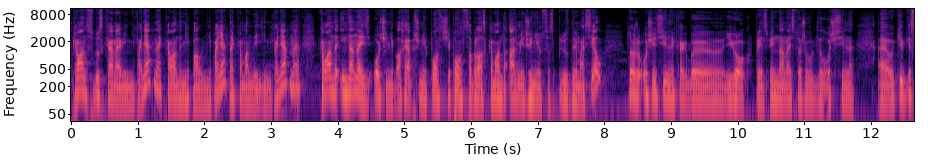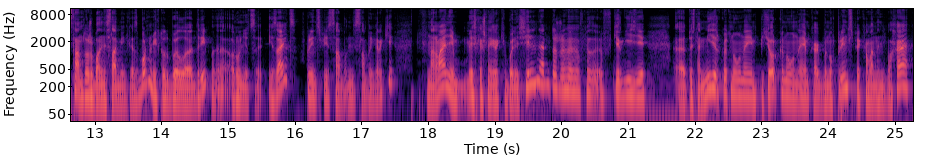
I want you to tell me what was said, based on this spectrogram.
Команда Саудовской Аравии непонятная, команда Непала непонятная, команда Индии непонятная. Команда Индонезии очень неплохая, потому что у них полностью, полностью собралась команда Army Geniuses плюс Dreamocel тоже очень сильный как бы игрок. В принципе, Индонезия тоже выглядел очень сильно. Э, у Киргизстана тоже была не слабенькая сборная. У них тут был э, Дрип, э, Руница и Заяц. В принципе, не слабые, не слабые игроки. Нормальные. Есть, конечно, игроки более сильные, наверное, тоже в, в Киргизии. То есть там мидер какой-то no-name, пятерка no-name, как бы, ну, в принципе, команда неплохая.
